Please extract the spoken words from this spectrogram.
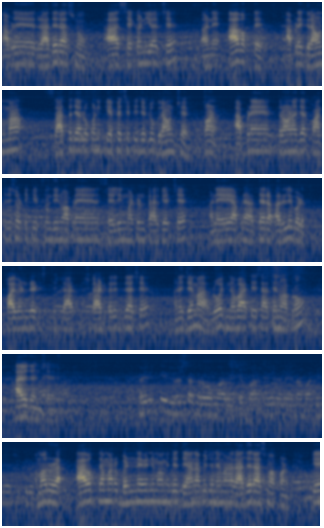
આપણે રાધે રાસનું આ સેકન્ડ યર છે અને આ વખતે આપણે ગ્રાઉન્ડમાં સાત હજાર લોકોની કેપેસિટી જેટલું ગ્રાઉન્ડ છે. પણ આપણે ત્રણ હજાર પાંત્રીસો ટિકિટ સુધીનું આપણે સેલિંગ માટેનું ટાર્ગેટ છે અને એ આપણે અત્યારે early bird five hundred start start કરી દીધા છે અને જેમાં રોજ નવા આર્ટિસ્ટ સાથેનું આપણું આયોજન છે. અમારું આ વખતે અમારું બંને વેન્યુમાં અમે જે ધ્યાન આપ્યું છે ને એમાં રાધે રાસમાં પણ કે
